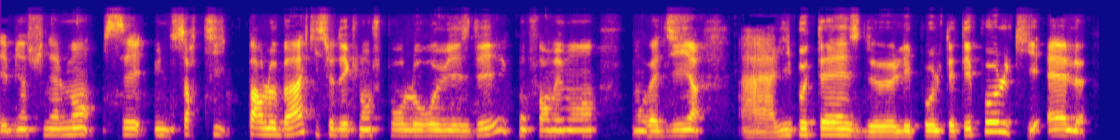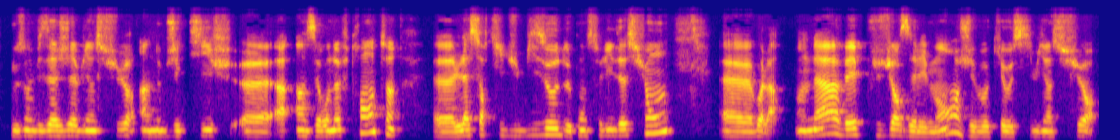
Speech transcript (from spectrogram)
eh bien finalement, c'est une sortie par le bas qui se déclenche pour l'euro USD, conformément on va dire, à l'hypothèse de l'épaule tête-épaule, qui, elle, nous envisageait bien sûr un objectif euh, à 1,0930, euh, la sortie du biseau de consolidation. Euh, voilà, on avait plusieurs éléments. J'évoquais aussi bien sûr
